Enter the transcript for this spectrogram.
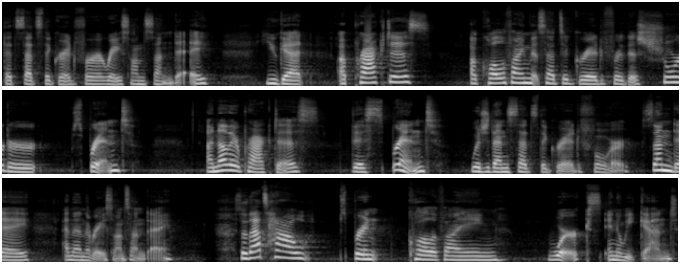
that sets the grid for a race on Sunday, you get a practice, a qualifying that sets a grid for this shorter sprint, another practice, this sprint, which then sets the grid for Sunday, and then the race on Sunday. So that's how sprint qualifying works in a weekend.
